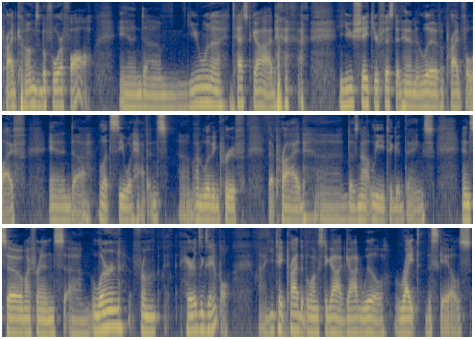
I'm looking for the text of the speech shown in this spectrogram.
pride comes before a fall. And um, you want to test God, you shake your fist at Him and live a prideful life. And uh, let's see what happens. Um, I'm living proof that pride uh, does not lead to good things. And so, my friends, um, learn from Herod's example. Uh, you take pride that belongs to God, God will right the scales.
